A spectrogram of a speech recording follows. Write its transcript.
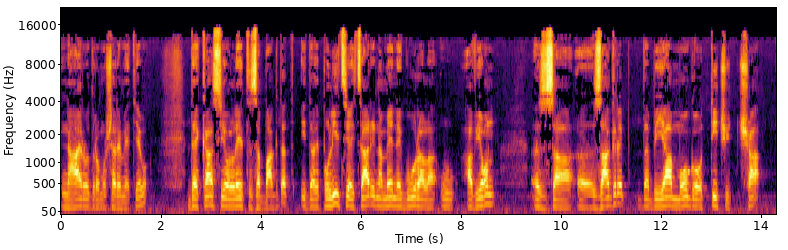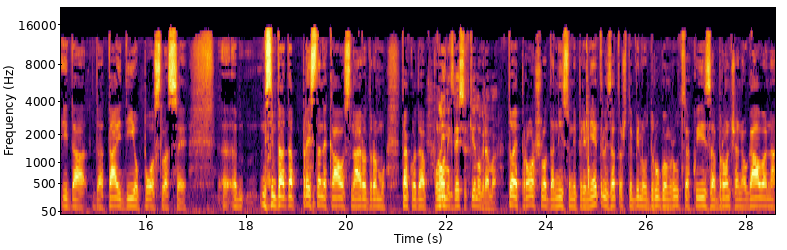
na aerodromu Šeremetjevo, da je kasio let za Bagdad i da je policija i carina mene gurala u avion za e, Zagreb da bi ja mogao otići ča i da, da taj dio posla se e, mislim da, da prestane kaos na aerodromu tako da polic... onih 10 kilograma to je prošlo da nisu ni primijetili zato što je bilo u drugom rucaku iza brončanog avana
